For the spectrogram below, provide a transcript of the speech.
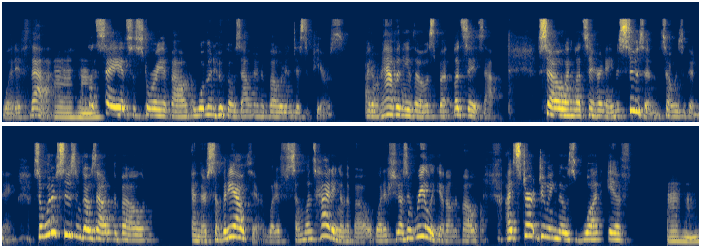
What if that? Mm-hmm. Let's say it's a story about a woman who goes out in a boat and disappears. I don't have any of those, but let's say it's that. So, and let's say her name is Susan. It's always a good name. So, what if Susan goes out in the boat and there's somebody out there? What if someone's hiding on the boat? What if she doesn't really get on the boat? I start doing those what if mm-hmm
